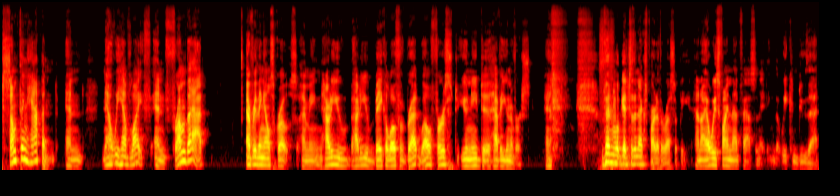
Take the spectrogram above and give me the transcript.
something happened and now we have life and from that everything else grows i mean how do you how do you bake a loaf of bread well first you need to have a universe and then we'll get to the next part of the recipe. And I always find that fascinating that we can do that.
